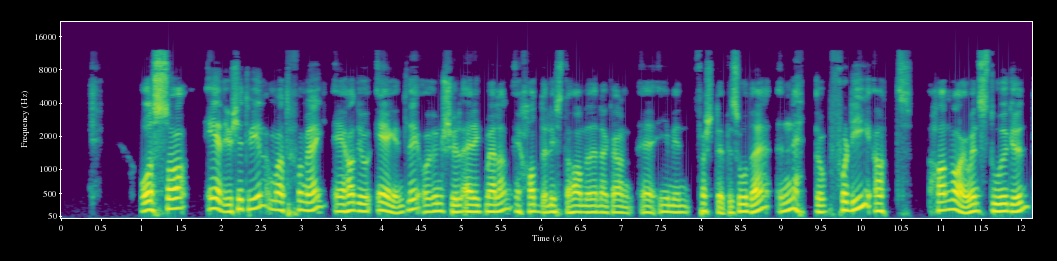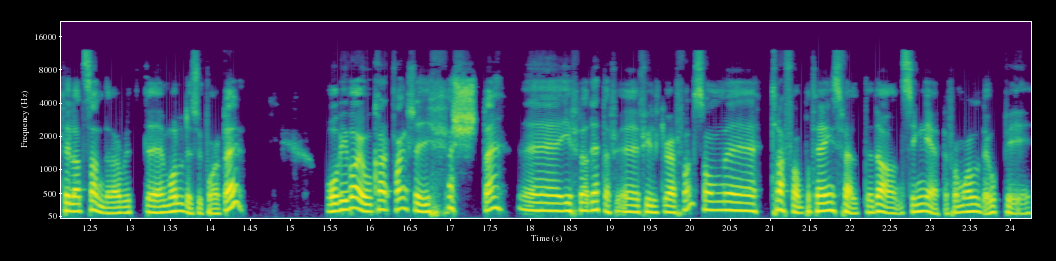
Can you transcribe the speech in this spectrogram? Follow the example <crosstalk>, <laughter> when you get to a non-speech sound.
Og så er det jo ikke tvil om at for meg, jeg hadde jo egentlig, og unnskyld Eirik Mæland, jeg hadde lyst til å ha med denne karen eh, i min første episode, nettopp fordi at han var jo en stor grunn til at Sander har blitt eh, Molde-supporter. Og vi var jo kanskje de første eh, fra dette eh, fylket i hvert fall, som eh, traff han på treningsfeltet da han signerte for Molde oppe i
